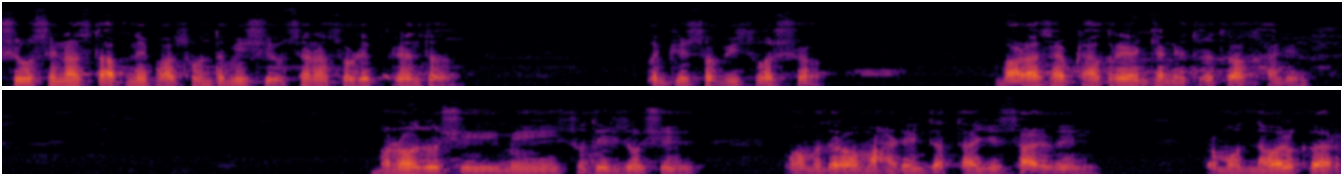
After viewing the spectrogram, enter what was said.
शिवसेना स्थापनेपासून तर मी शिवसेना सोडेपर्यंत पंचवीस सव्वीस वर्ष बाळासाहेब ठाकरे यांच्या नेतृत्वाखाली मनोज जोशी मी सुधीर जोशी वामनराव महाडिक दत्ताजी साळवे प्रमोद नवलकर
